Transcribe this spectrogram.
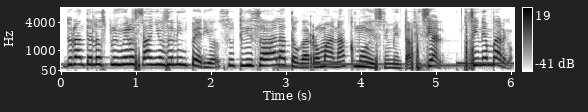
Durante los primeros años del imperio se utilizaba la toga romana como vestimenta oficial. Sin embargo,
